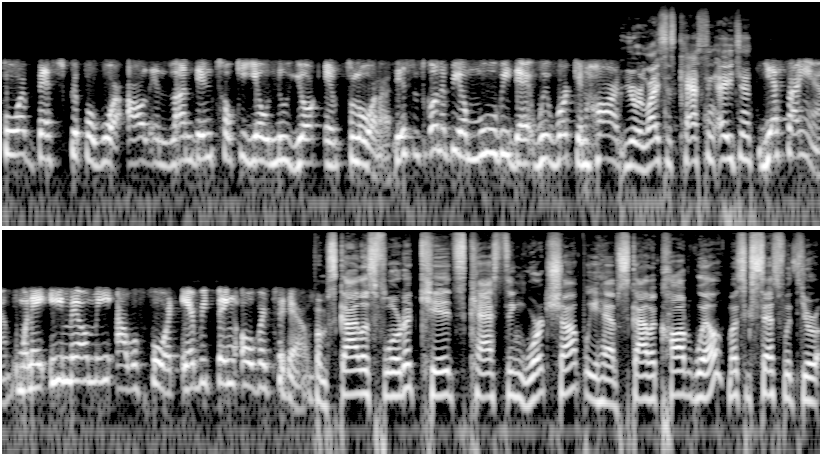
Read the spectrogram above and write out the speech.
four Best Script Award, all in London, Tokyo, New York, and Florida. This is going to be a movie that we're working hard. You're a licensed casting agent? Yes, I am. When they email me, I will forward everything over to them. From Skyla's Florida Kids Casting Workshop, we have Skyla Coldwell. Much success with your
